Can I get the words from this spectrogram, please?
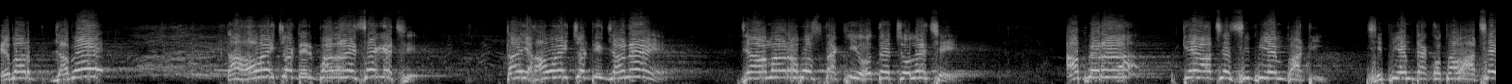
এবার যাবে তা হাওয়াই চটির পালা এসে গেছে। তাই হাওয়াই চটি জানে যে আমার অবস্থা কি হতে চলেছে। আপনারা কে আছে সিপিএম পার্টি? সিপিএমটা কোথাও আছে?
